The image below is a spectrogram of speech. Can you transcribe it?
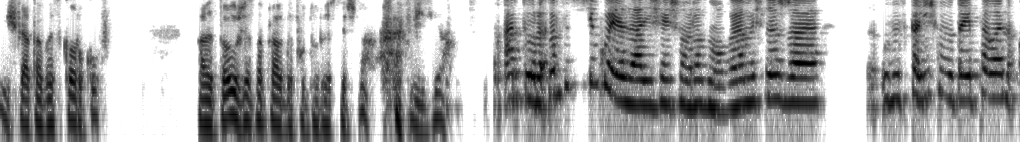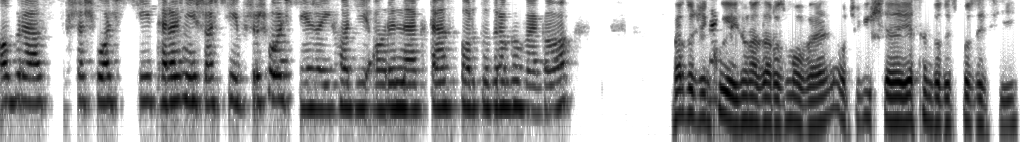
i świata bez korków? Ale to już jest naprawdę futurystyczna wizja. Artur, bardzo Ci dziękuję za dzisiejszą rozmowę. Myślę, że uzyskaliśmy tutaj pełen obraz przeszłości, teraźniejszości i przyszłości, jeżeli chodzi o rynek transportu drogowego. Bardzo dziękuję Ilona za rozmowę. Oczywiście jestem do dyspozycji.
